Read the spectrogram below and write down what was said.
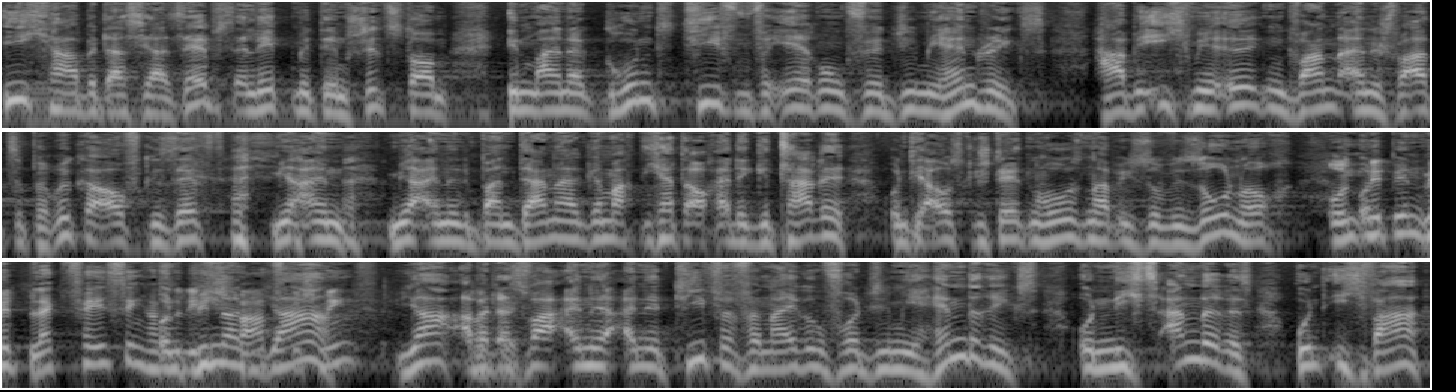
Ich habe das ja selbst erlebt mit dem Shitstorm. In meiner grundtiefen Verehrung für Jimi Hendrix habe ich mir irgendwann eine schwarze Perücke aufgesetzt, mir, ein, mir eine Bandana gemacht. Ich hatte auch eine Gitarre und die ausgestellten Hosen habe ich sowieso noch. Und, und mit, bin, mit Blackfacing hast du dich dann, schwarz ja, geschminkt? Ja, aber okay. das war eine, eine tiefe Verneigung vor Jimi Hendrix und nichts anderes. Und ich war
